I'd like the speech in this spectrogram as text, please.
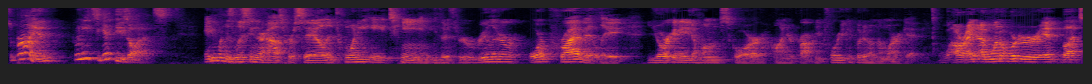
So Brian, who needs to get these audits? Anyone who's listing their house for sale in 2018, either through a realtor or privately, you're going to need a home score on your property before you can put it on the market. All right, I want to order it, but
